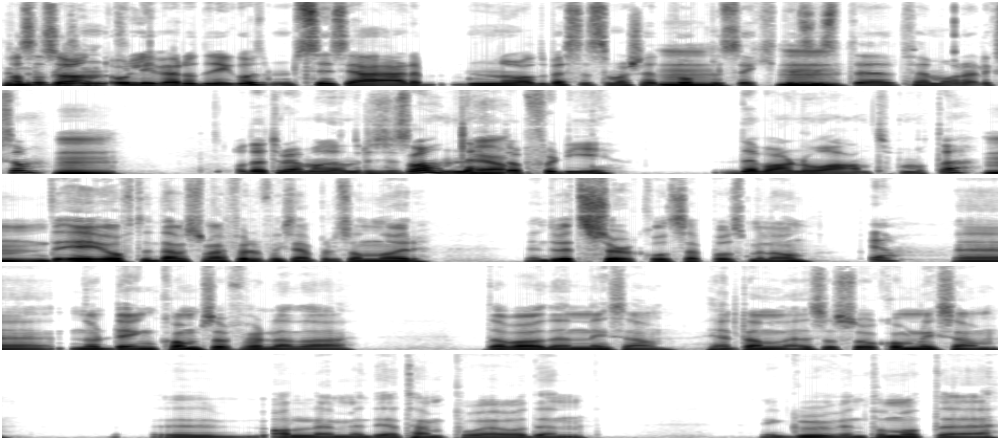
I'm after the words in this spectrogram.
100 Altså sånn, Olivia Rodrigo syns jeg er det, noe av det beste som har skjedd på Mm, popmusikk de mm. siste fem åra, liksom. mm. Og det tror jeg mange andre syns òg, Ja. nettopp fordi det var noe annet, på en måte. Mm. Det er jo ofte dem som jeg føler eksempel sånn når Du vet Circles er Post Malone? Ja. Eh, når den kom, så føler jeg da Da var den liksom helt annerledes, og så kom liksom eh, alle med det tempoet og den grooven på en måte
